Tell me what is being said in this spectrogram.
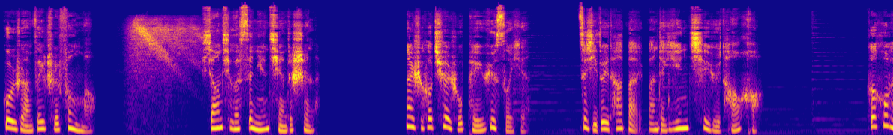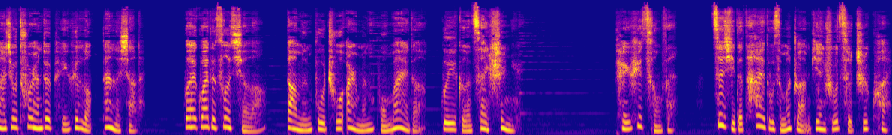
顾软微垂凤眸，想起了四年前的事来。那时候确如裴玉所言。自己对他百般的殷切与讨好，可后来就突然对裴玉冷淡了下来，乖乖的做起了大门不出二门不迈的闺阁在世女。裴玉曾问自己的态度怎么转变如此之快，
